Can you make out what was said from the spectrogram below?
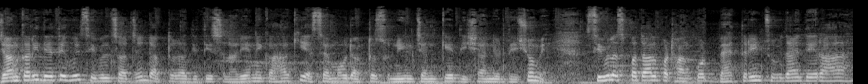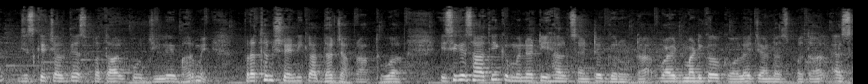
जानकारी देते हुए civil surgeon doctor Aditi Salaria ने कहा कि एसएमओ डॉक्टर सुनील चंद के दिशा निर्देशों में सिविल अस्पताल पठानकोट बेहतरीन सुविधाएँ दे रहा है, जिसके चलते अस्पताल को ज़िले भर में प्रथम श्रेणी का दर्जा प्राप्त हुआ। इसी के साथ ही कम्युनिटी हेल्थ सेंटर गरोटा वाइड मेडिकल कॉलेज एंड अस्पताल एस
